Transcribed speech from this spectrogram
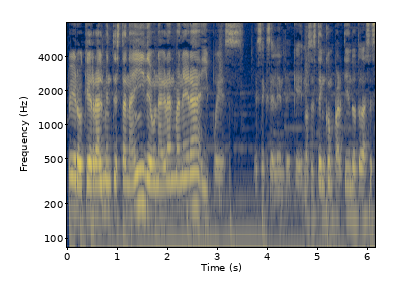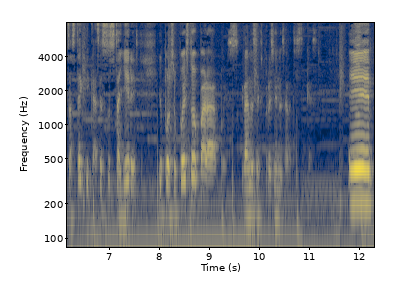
pero que realmente están ahí de una gran manera y pues es excelente que nos estén compartiendo todas estas técnicas, estos talleres y por supuesto para pues grandes expresiones artísticas. Eh,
